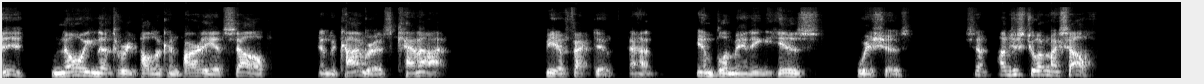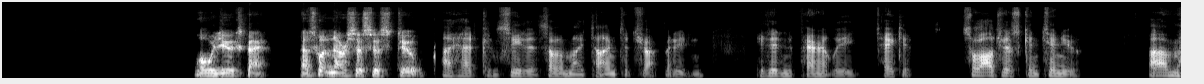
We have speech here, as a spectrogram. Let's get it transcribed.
eh, knowing that the Republican Party itself and the Congress cannot be effective at implementing his wishes. So I'll just do it myself. What would you expect? That's what narcissists do. I had conceded some of my time to Chuck, but he didn't. He didn't apparently take it. So I'll just continue. Um,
